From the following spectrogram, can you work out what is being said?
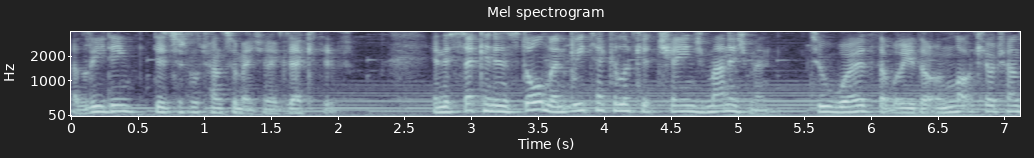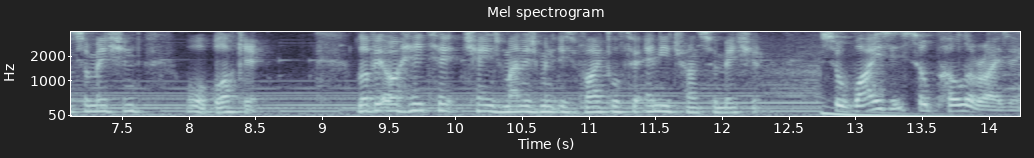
a leading digital transformation executive. In the second installment, we take a look at change management, two words that will either unlock your transformation or block it. Love it or hate it, change management is vital to any transformation. So, why is it so polarizing?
